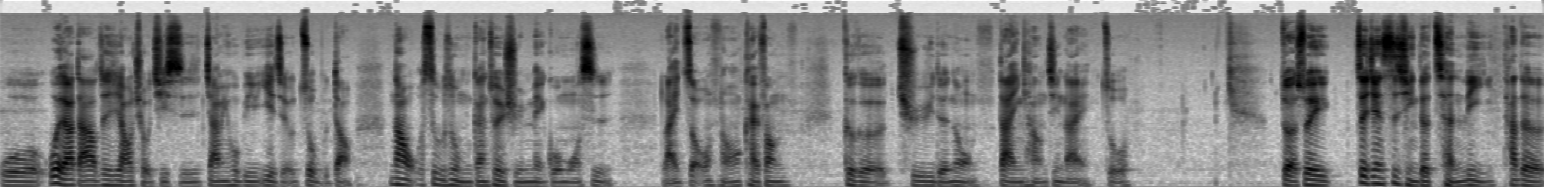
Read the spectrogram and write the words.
我为了要达到这些要求，其实加密货币业者又做不到。那我是不是我们干脆循美国模式来走，然后开放各个区域的那种大银行进来做？对，所以这件事情的成立，它的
